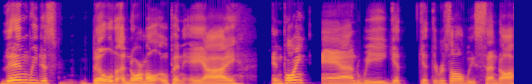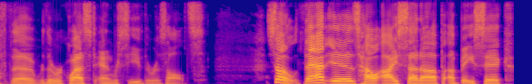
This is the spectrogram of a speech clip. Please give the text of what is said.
Then we just build a normal OpenAI endpoint and we get get the result. We send off the the request and receive the results. So that is how I set up a basic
